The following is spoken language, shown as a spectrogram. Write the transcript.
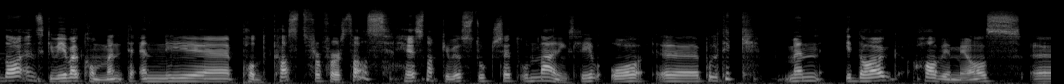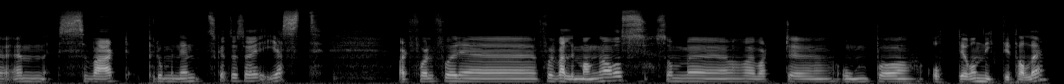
da ønsker vi velkommen til en ny podkast fra First House. Her snakker vi jo stort sett om næringsliv og eh, politikk. Men i dag har vi med oss eh, en svært prominent skal jeg si, gjest. I hvert fall for, eh, for veldig mange av oss som eh, har vært eh, ung på 80- og 90-tallet.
